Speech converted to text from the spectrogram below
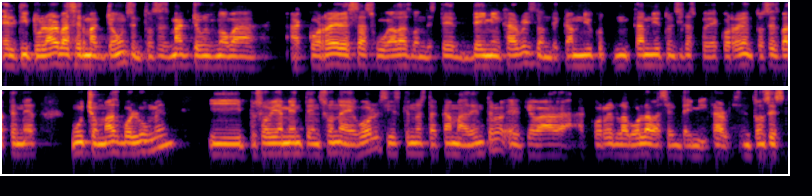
el titular va a ser Mac Jones, entonces Mac Jones no va a correr esas jugadas donde esté Damien Harris, donde Cam Newton, Cam Newton sí las puede correr, entonces va a tener mucho más volumen y pues obviamente en zona de gol, si es que no está Cam adentro, el que va a correr la bola va a ser Damien Harris. Entonces,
